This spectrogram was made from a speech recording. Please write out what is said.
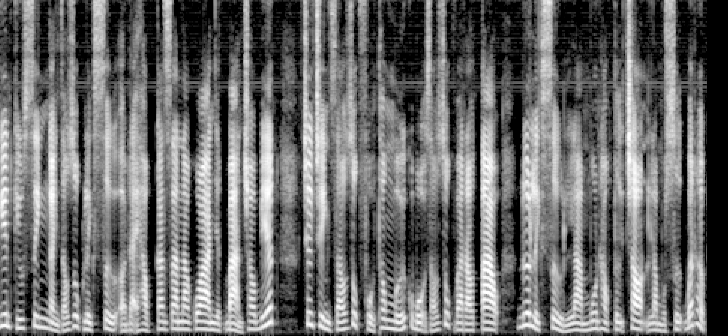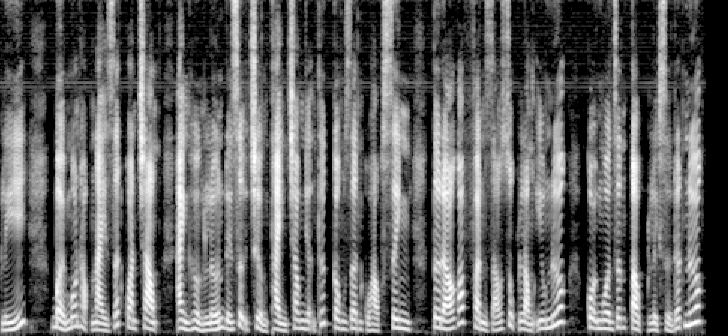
nghiên cứu sinh ngành giáo dục lịch sử ở Đại học Kanzanawa, Nhật Bản cho biết, chương trình giáo dục phổ thông mới của Bộ Giáo dục và Đào tạo đưa lịch sử làm môn học tự chọn là một sự bất hợp lý, bởi môn học này rất quan trọng, ảnh hưởng lớn đến sự trưởng thành trong nhận thức công dân của học sinh, từ đó góp phần giáo dục lòng yêu nước, cội nguồn dân tộc, lịch sử đất nước.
